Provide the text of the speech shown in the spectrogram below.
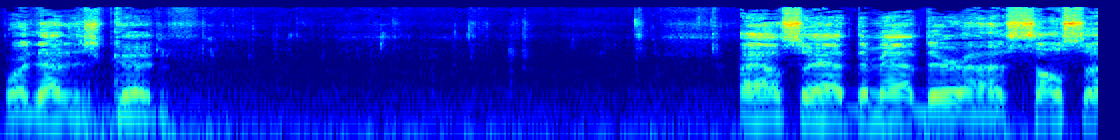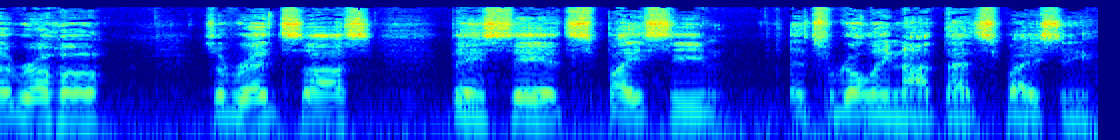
Boy, that is good. I also had them add their uh, salsa rojo. It's a red sauce. They say it's spicy. It's really not that spicy.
